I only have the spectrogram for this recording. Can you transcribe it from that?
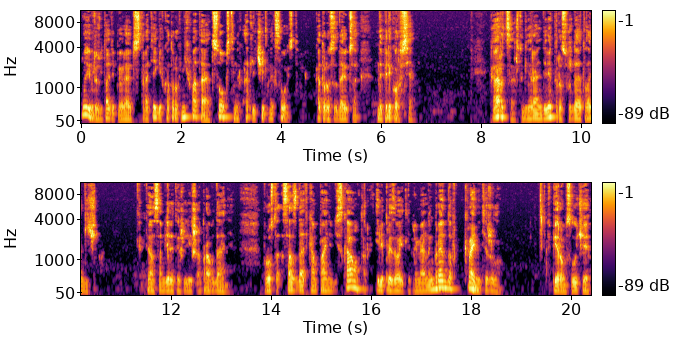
Ну и в результате появляются стратегии, в которых не хватает собственных отличительных свойств, которые создаются наперекор всем. Кажется, что генеральный директор рассуждает логично, хотя на самом деле это лишь оправдание. Просто создать компанию-дискаунтер или производителя премиальных брендов крайне тяжело. В первом случае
